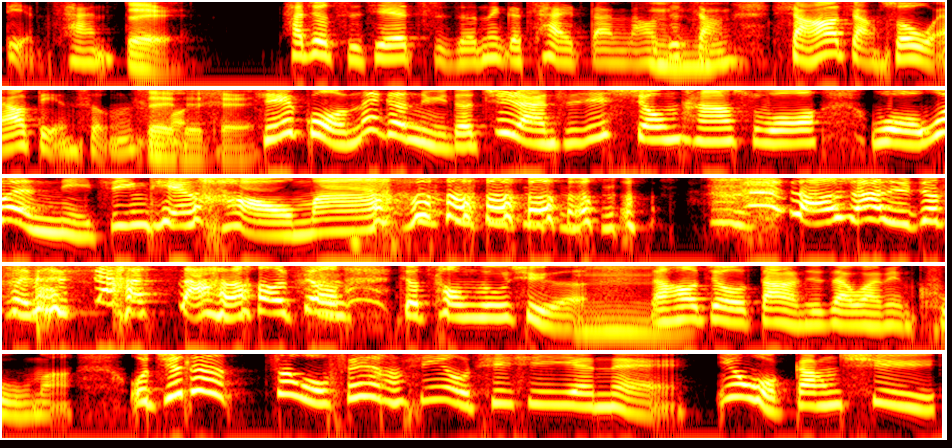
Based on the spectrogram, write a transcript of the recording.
点餐，对。他就直接指着那个菜单，然后就讲、嗯、想要讲说我要点什么什么，对对对，结果那个女的居然直接凶他说：“我问你今天好吗？” 然后沙子就整个吓傻，然后就就冲出去了，嗯、然后就当然就在外面哭嘛。我觉得这我非常心有戚戚焉呢，因为我刚去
